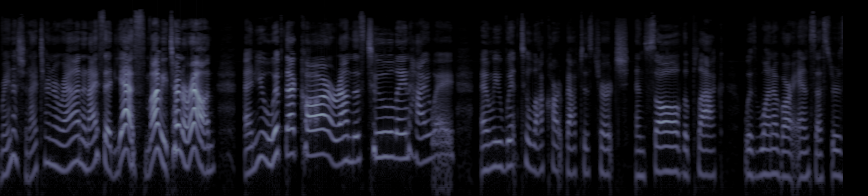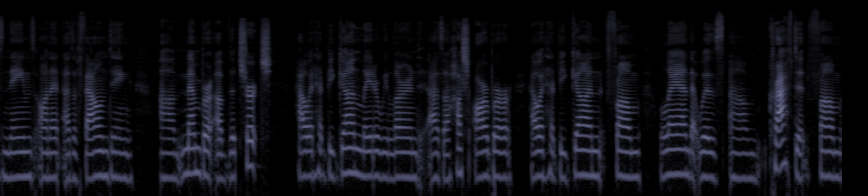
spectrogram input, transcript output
Raina, should I turn around? And I said, Yes, mommy, turn around. And you whipped that car around this two lane highway. And we went to Lockhart Baptist Church and saw the plaque with one of our ancestors' names on it as a founding um, member of the church how it had begun later we learned as a hush arbor, how it had begun from land that was um, crafted from,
